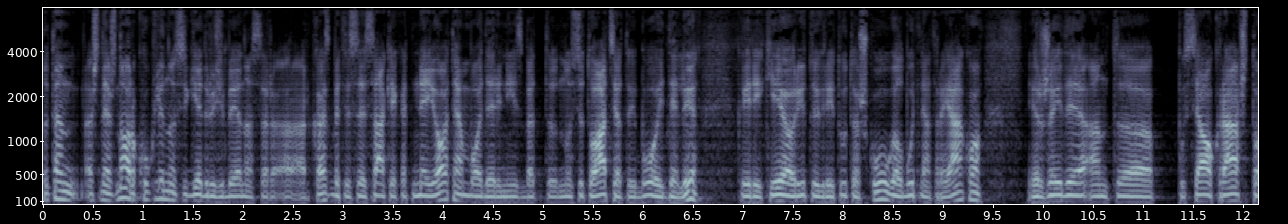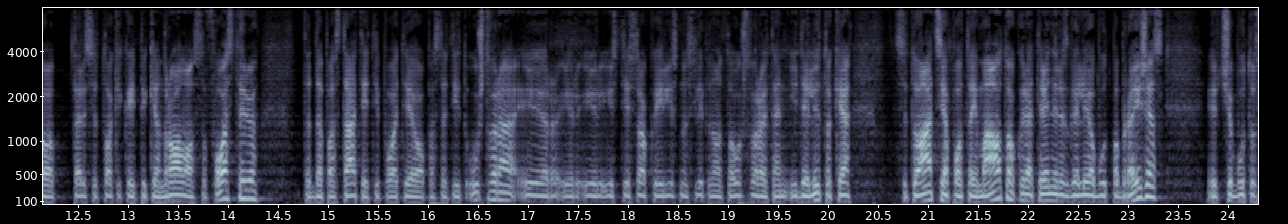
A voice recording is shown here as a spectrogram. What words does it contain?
nu ten, aš nežinau, ar kuklinosi Gedrių Žibėnas ar, ar, ar kas, bet jisai sakė, kad ne jo ten buvo derinys, bet, nu, situacija tai buvo ideali, kai reikėjo rytui greitų taškų, galbūt net rajako ir žaidė ant a, pusiau krašto, tarsi tokį kaip pikenrolo su Fosteriu. Tada pastatė, tipo atėjo pastatyti užtvarą ir, ir, ir jis tiesiog kairys nuslipino tą užtvarą, ten ideali tokia situacija po taimauto, kurią treneris galėjo būti pabraižęs. Ir čia būtų,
